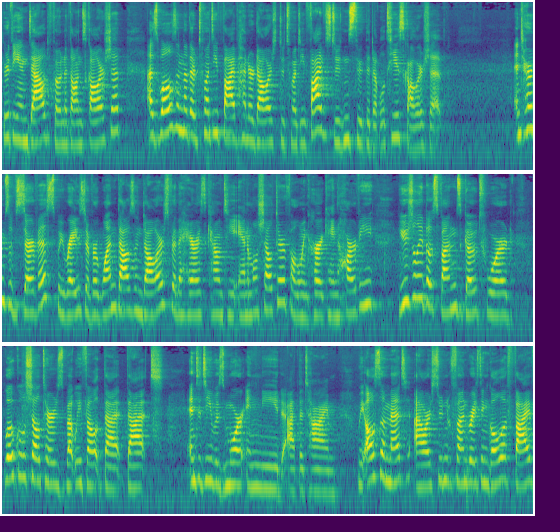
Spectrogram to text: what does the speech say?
through the Endowed Phonathon Scholarship, as well as another $2,500 to 25 students through the Double T Scholarship. In terms of service, we raised over $1,000 for the Harris County Animal Shelter following Hurricane Harvey. Usually those funds go toward local shelters, but we felt that that entity was more in need at the time. We also met our student fundraising goal of $5,000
